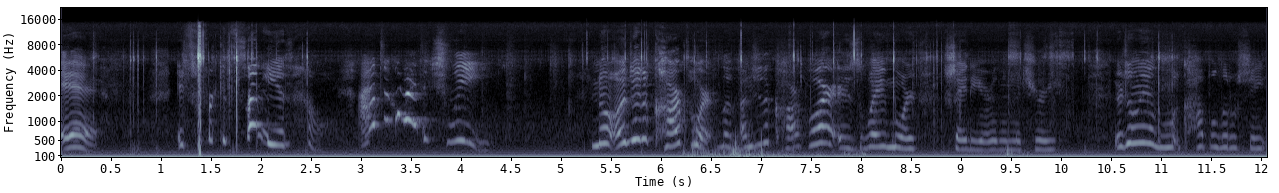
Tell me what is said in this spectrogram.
Eh. It's freaking sunny as hell. I have to go by the tree. No, under the carport. Look, under the carport is way more shadier than the tree. There's only a l- couple little shade,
